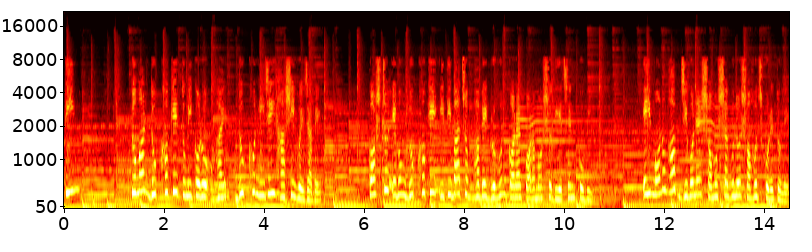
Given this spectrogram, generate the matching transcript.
তিন, তোমার দুঃখকে তুমি করো ভয় দুঃখ নিজেই হাসি হয়ে যাবে। কষ্ট এবং দুঃখকে ইতিবাচকভাবে গ্রহণ করার পরামর্শ দিয়েছেন কবি। এই মনোভাব জীবনের সমস্যাগুলো সহজ করে তোলে।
